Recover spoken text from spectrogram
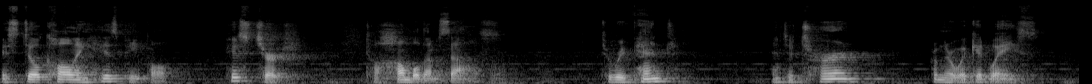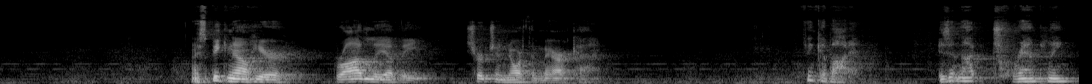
is still calling his people, his church, to humble themselves, to repent, and to turn from their wicked ways. I speak now here broadly of the church in North America. Think about it. Is it not trampling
